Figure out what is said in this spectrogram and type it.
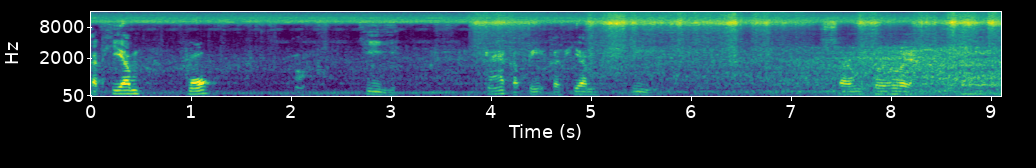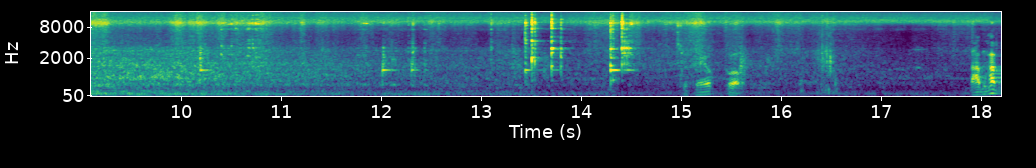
กระเทียมหมกอ๋อจีหากะปิกระเทียมจีใส่ลงไปเลยเสร็จแล้วก็ตามครับ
